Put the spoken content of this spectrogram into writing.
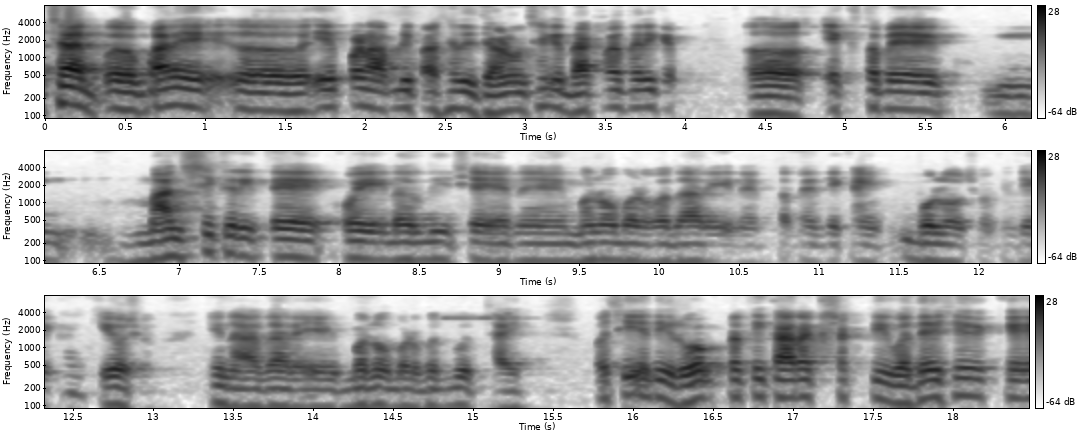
અચ્છા મારે એ પણ આપણી પાસેથી જાણવું છે કે દાખલા તરીકે એક તમે માનસિક રીતે કોઈ દર્દી છે એને મનોબળ વધારીને તમે જે કાંઈ બોલો છો કે જે કાંઈ કહો છો એના આધારે એ મનોબળ મજબૂત થાય પછી એની રોગ પ્રતિકારક શક્તિ વધે છે કે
